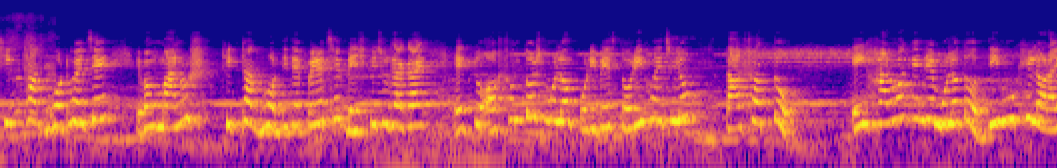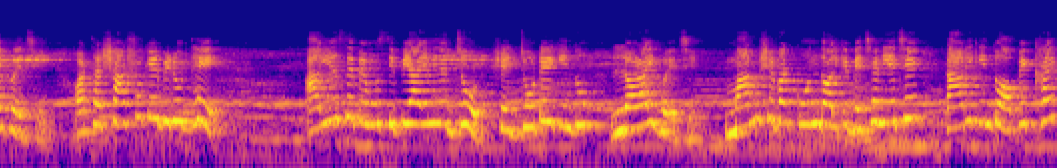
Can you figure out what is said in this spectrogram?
ঠিকঠাক ভোট হয়েছে এবং মানুষ ঠিকঠাক ভোট দিতে পেরেছে। বেশ কিছু জায়গায় একটু অসন্তোষমূলক পরিবেশ তৈরি হয়েছিল। তা সত্ত্বেও এই হারোয়া কেন্দ্রে মূলত দ্বিমুখী লড়াই হয়েছে। অর্থাৎ শাসকের বিরুদ্ধে আইএসএফ এবং সিপিআইএম এর জোট, সেই জোটের কিন্তু লড়াই হয়েছে। মানুষ এবার কোন দলকে বেছে নিয়েছে, তারই কিন্তু অপেক্ষায়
